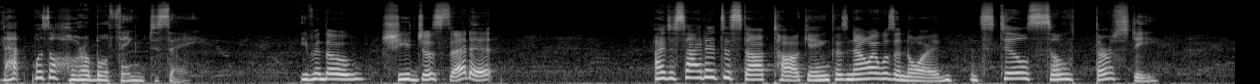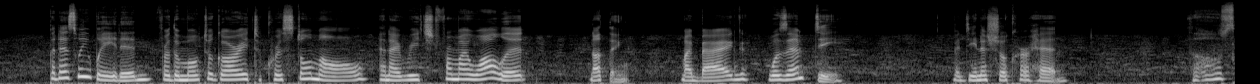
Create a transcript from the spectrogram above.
That was a horrible thing to say. Even though she just said it. I decided to stop talking because now I was annoyed and still so thirsty. But as we waited for the Motogari to Crystal Mall and I reached for my wallet, nothing. My bag was empty. Medina shook her head. Those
